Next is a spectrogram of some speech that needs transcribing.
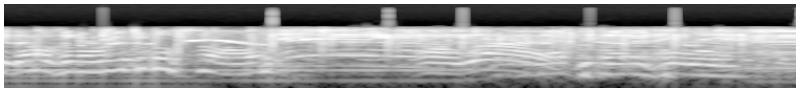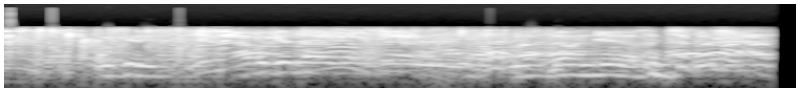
you. That was an original song. Yeah! All right. 1994. Okay. Have a good night. Not done yet.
